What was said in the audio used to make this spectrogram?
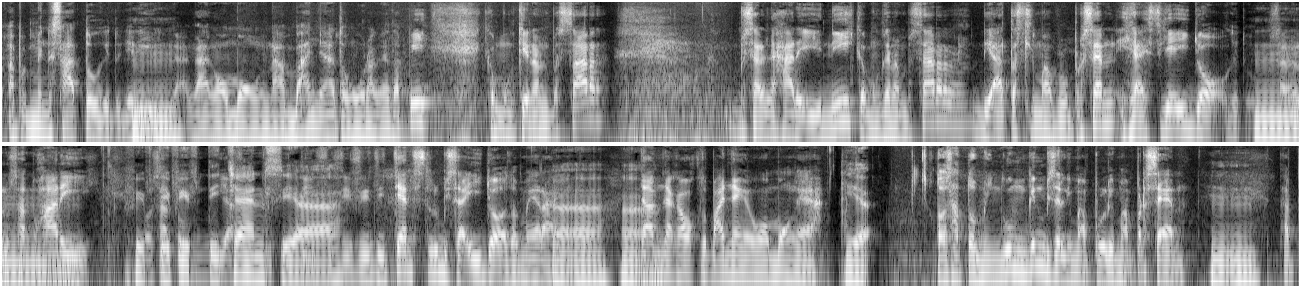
apa minus satu gitu. Jadi nggak nggak ngomong nambahnya atau ngurangnya tapi kemungkinan besar misalnya hari ini kemungkinan besar di atas 50% IHSG hijau gitu. Misalnya lu satu hari. Kalau satu 50-50 minggu, chance ya. 50-50 chance lu bisa hijau atau merah. gitu. Ha-ha, ha-ha. Dalam jangka waktu panjang yang ngomong ya. Iya Kalau satu minggu mungkin bisa 55%. Mm-mm. Tapi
